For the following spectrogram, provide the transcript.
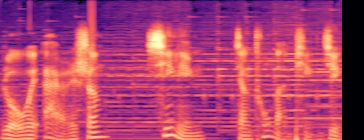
若为爱而生，心灵将充满平静。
